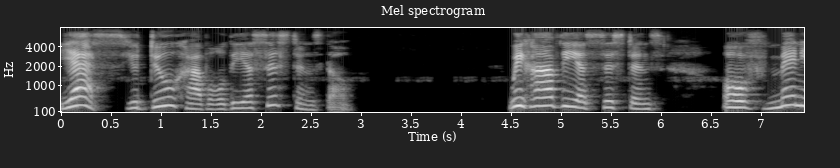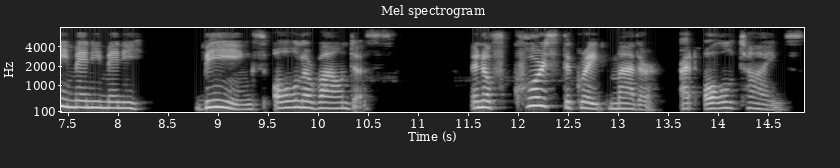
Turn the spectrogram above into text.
Yes, you do have all the assistance, though. We have the assistance of many, many, many beings all around us. And of course, the Great Mother at all times.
